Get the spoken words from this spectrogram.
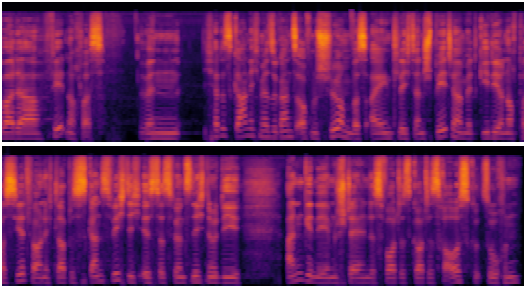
aber da fehlt noch was. Wenn, ich hatte es gar nicht mehr so ganz auf dem Schirm, was eigentlich dann später mit Gideon noch passiert war. Und ich glaube, dass es ganz wichtig ist, dass wir uns nicht nur die angenehmen Stellen des Wortes Gottes raussuchen,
